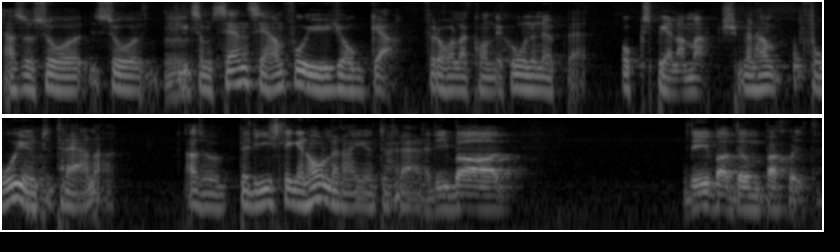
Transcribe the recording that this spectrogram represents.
Alltså så, så Mm. liksom Sensi han får ju jogga för att hålla konditionen uppe och spela match men han får ju inte träna. Alltså bevisligen håller han ju inte för det här. Det är ju bara... Det är ju bara dumpa skit.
